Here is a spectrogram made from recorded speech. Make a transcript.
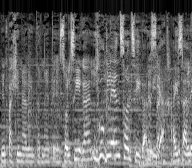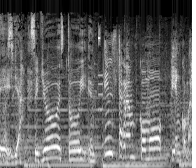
mi página de internet es Sol Sigal. Googleen Sol Sigal y ya, ahí sale ella. Sí. Yo estoy en Instagram como Bien Comer.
